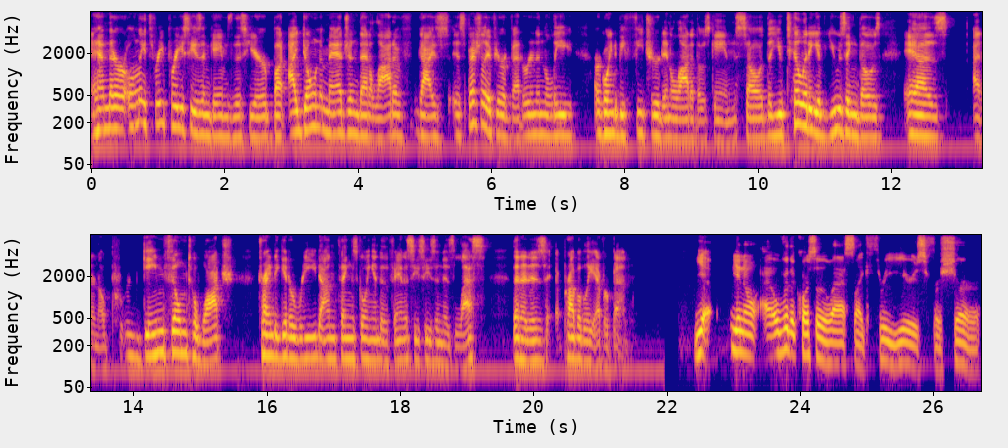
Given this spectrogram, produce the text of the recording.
And there are only three preseason games this year, but I don't imagine that a lot of guys, especially if you're a veteran in the league, are going to be featured in a lot of those games. So the utility of using those as, I don't know, game film to watch trying to get a read on things going into the fantasy season is less than it has probably ever been. Yeah, you know, over the course of the last like three years, for sure,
